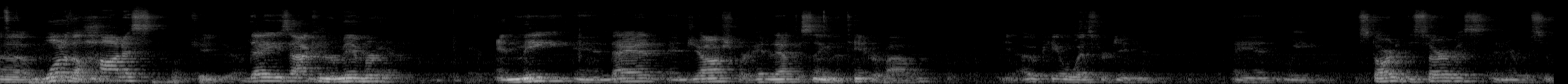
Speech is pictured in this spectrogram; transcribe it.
Uh, one of the hottest days I can remember. And me and Dad and Josh were headed out to sing in the tent revival in Oak Hill, West Virginia. And we started the service, and there was some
